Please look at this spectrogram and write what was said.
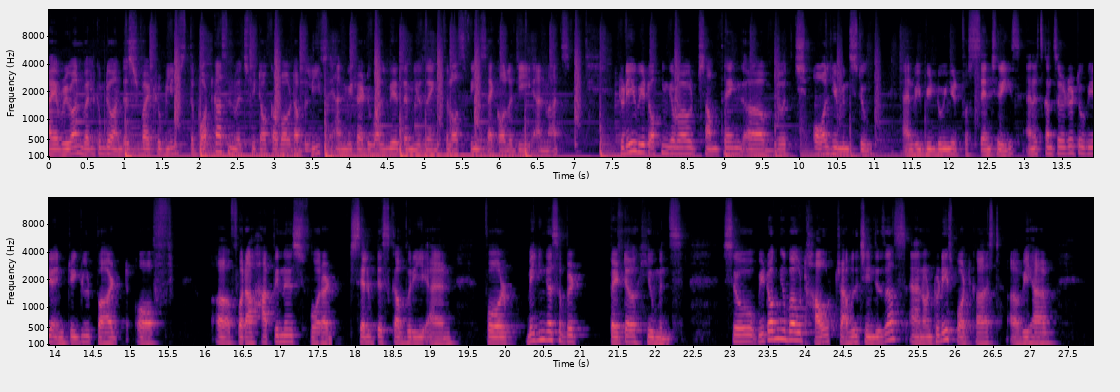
Hi everyone, welcome to Unjustified True Beliefs, the podcast in which we talk about our beliefs and we try to validate them using philosophy, psychology, and maths. Today we're talking about something uh, which all humans do, and we've been doing it for centuries, and it's considered to be an integral part of uh, for our happiness, for our self-discovery, and for making us a bit better humans. So we're talking about how travel changes us, and on today's podcast, uh, we have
